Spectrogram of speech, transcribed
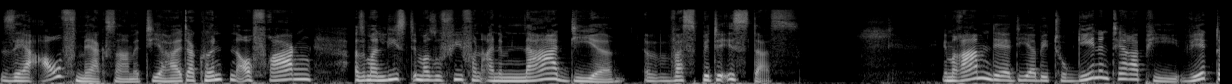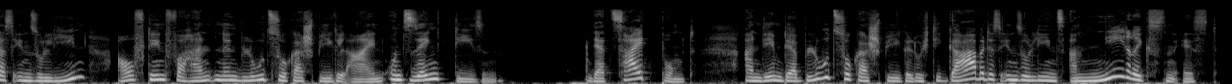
Sehr aufmerksame Tierhalter könnten auch fragen, also man liest immer so viel von einem Nadir. Was bitte ist das? Im Rahmen der diabetogenen Therapie wirkt das Insulin auf den vorhandenen Blutzuckerspiegel ein und senkt diesen. Der Zeitpunkt, an dem der Blutzuckerspiegel durch die Gabe des Insulins am niedrigsten ist,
